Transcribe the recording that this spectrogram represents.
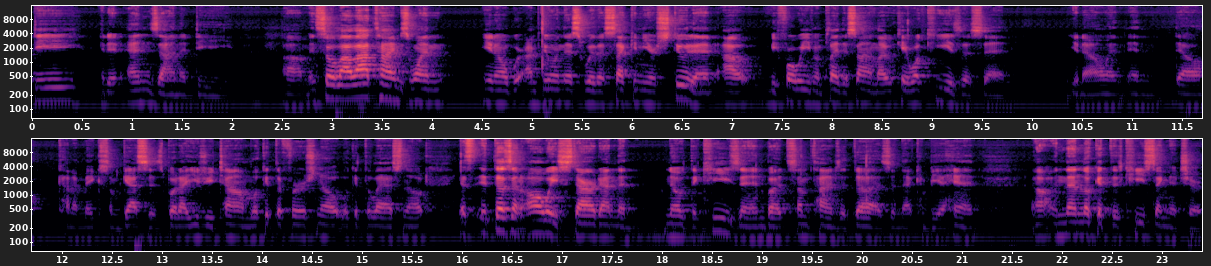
D and it ends on a D. Um, and so a lot of times when you know I'm doing this with a second year student, out before we even play the song, I'm like, okay, what key is this in? You know, and, and they'll kind of make some guesses. But I usually tell them, look at the first note, look at the last note. It's, it doesn't always start on the note the key's in, but sometimes it does, and that can be a hint. Uh, and then look at the key signature.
